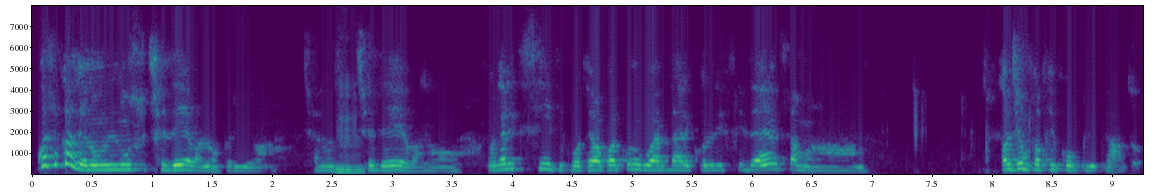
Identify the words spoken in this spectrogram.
Queste cose non, non succedevano prima, cioè non mm. succedevano. Magari sì, ti poteva qualcuno guardare con diffidenza, ma oggi è un po' più complicato.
